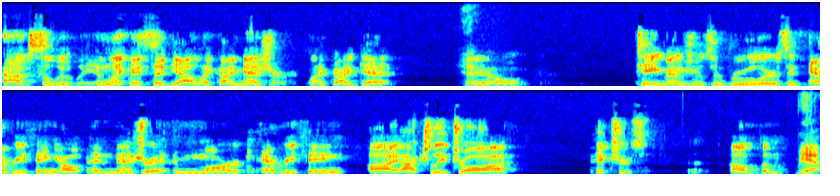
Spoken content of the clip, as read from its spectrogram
Absolutely. And like I said, yeah, like I measure, like I get, Yeah. you know, tape measures and rulers and everything out and measure it and mark everything. I actually draw pictures of them Yeah.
